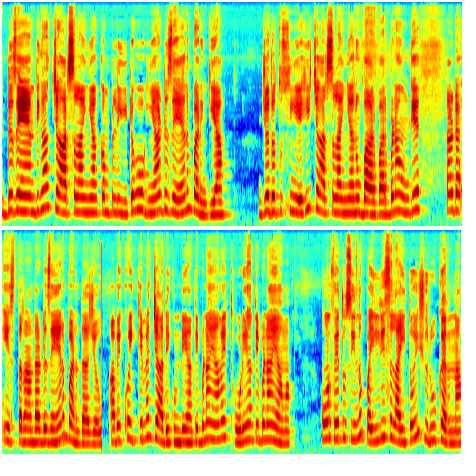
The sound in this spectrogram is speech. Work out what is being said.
ਡਿਜ਼ਾਈਨ ਦੀਆਂ ਚਾਰ ਸਲਾਈਆਂ ਕੰਪਲੀਟ ਹੋ ਗਈਆਂ ਡਿਜ਼ਾਈਨ ਬਣ ਗਿਆ। ਜਦੋਂ ਤੁਸੀਂ ਇਹੀ ਚਾਰ ਸਲਾਈਆਂ ਨੂੰ ਬਾਰ-ਬਾਰ ਬਣਾਉਂਗੇ ਤੁਹਾਡਾ ਇਸ ਤਰ੍ਹਾਂ ਦਾ ਡਿਜ਼ਾਈਨ ਬਣਦਾ ਜਾਊ। ਆ ਵੇਖੋ, ਇੱਥੇ ਮੈਂ ਜ਼ਿਆਦੇ ਕੁੰਡਿਆਂ ਤੇ ਬਣਾਇਆ ਵਾ ਥੋੜਿਆਂ ਤੇ ਬਣਾਇਆ ਵਾ। ਹੁਣ ਫਿਰ ਤੁਸੀਂ ਇਹਨੂੰ ਪਹਿਲੀ ਸਲਾਈ ਤੋਂ ਹੀ ਸ਼ੁਰੂ ਕਰਨਾ।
